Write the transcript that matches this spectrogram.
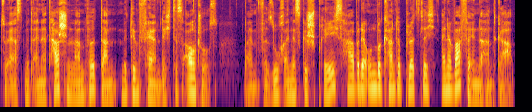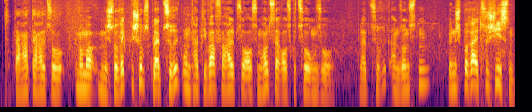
Zuerst mit einer Taschenlampe, dann mit dem Fernlicht des Autos. Beim Versuch eines Gesprächs habe der Unbekannte plötzlich eine Waffe in der Hand gehabt. Dann hat er halt so nochmal mich so weggeschubst, bleibt zurück und hat die Waffe halb so aus dem Holster rausgezogen, so. Bleibt zurück, ansonsten bin ich bereit zu schießen.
